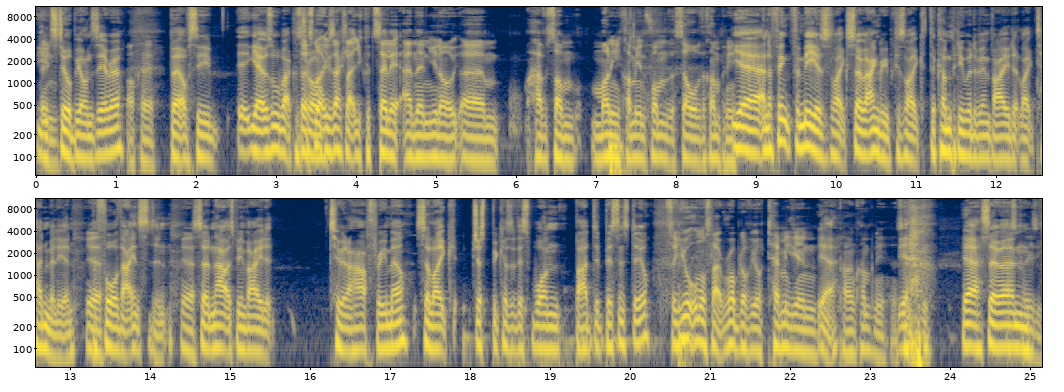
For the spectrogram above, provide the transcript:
Then- you'd still be on zero Okay. but obviously yeah, it was all about control. So it's not exactly like you could sell it and then you know um, have some money come in from the sale of the company. Yeah, and I think for me, it was like so angry because like the company would have been valued at like 10 million Yeah. before that incident. Yeah. So now it's been valued at two and a half, three mil. So like just because of this one bad business deal. So you're almost like robbed of your 10 million Yeah. pound company. Yeah. Yeah. So, um, Crazy.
